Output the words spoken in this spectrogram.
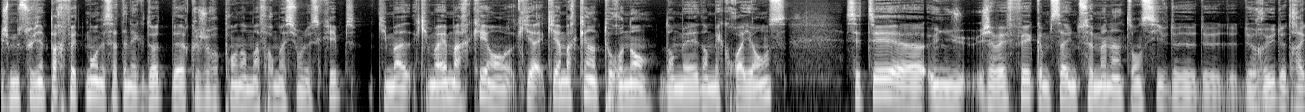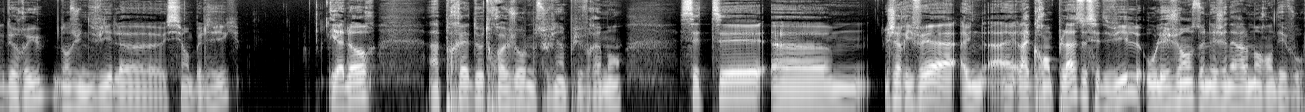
je me souviens parfaitement de cette anecdote, d'ailleurs que je reprends dans ma formation le script, qui marqué, en, qui a, qui a marqué un tournant dans mes dans mes croyances. C'était euh, une, j'avais fait comme ça une semaine intensive de, de, de, rue, de drague de rue, dans une ville euh, ici en Belgique. Et alors, après deux trois jours, je me souviens plus vraiment. C'était, euh, j'arrivais à, la grande place de cette ville où les gens se donnaient généralement rendez-vous.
